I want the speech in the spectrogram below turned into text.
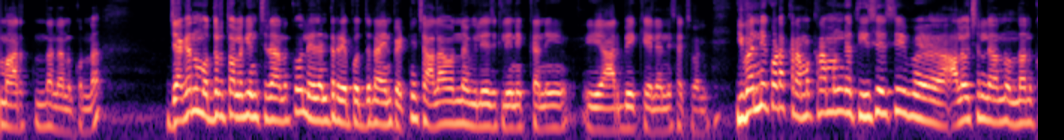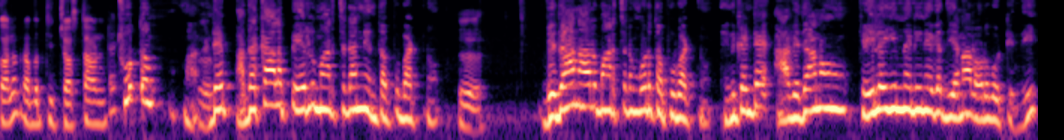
మారుతుందని అనుకున్నా. జగన్ ముద్ర తొలగించడానికో లేదంటే రేపొద్దున ఆయన పెట్టిన చాలా ఉన్న విలేజ్ క్లినిక్ అని ఈ ఆర్బీకేలు అని సచివాలయం. ఇవన్నీ కూడా క్రమక్రమంగా తీసేసి ఆలోచనలు ఏమన్నా ఉందనుకోవాలా? ప్రభుత్వం చూస్తా ఉంటే? చూద్దాం. అంటే పథకాల పేర్లు మార్చడాన్ని నేను తప్పు పట్టను విధానాలు మార్చడం కూడా తప్పు పట్టను ఎందుకంటే ఆ విధానం ఫెయిల్ అయ్యిందని కదా జనాలు ఒడగొట్టింది.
